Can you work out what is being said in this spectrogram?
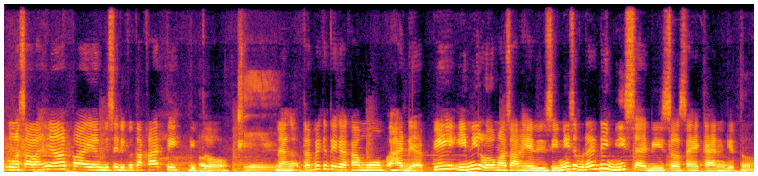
masalahnya apa yang bisa dikutak-atik gitu Oke. Nah, tapi ketika kamu hadapi, ini loh masalahnya di sini sebenarnya dia bisa diselesaikan gitu.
